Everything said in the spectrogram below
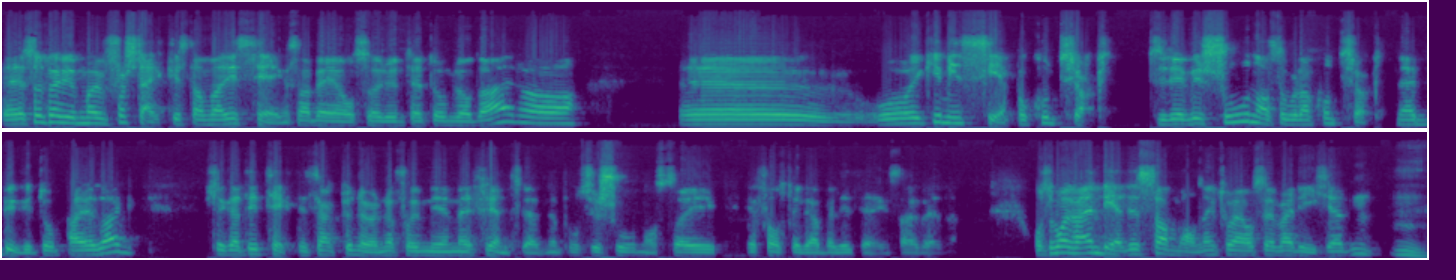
Så tror jeg vi må forsterke standardiseringsarbeidet også rundt dette området her. Og, og ikke minst se på kontrakt kontraktsrevisjon, altså hvordan kontraktene er bygget opp her i dag. Slik at de tekniske entreprenørene får en mye mer fremtredende posisjon også i, i forhold til rehabiliteringsarbeidet. Og så må det være en bedre samhandling tror jeg, også i verdikjeden. Mm.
